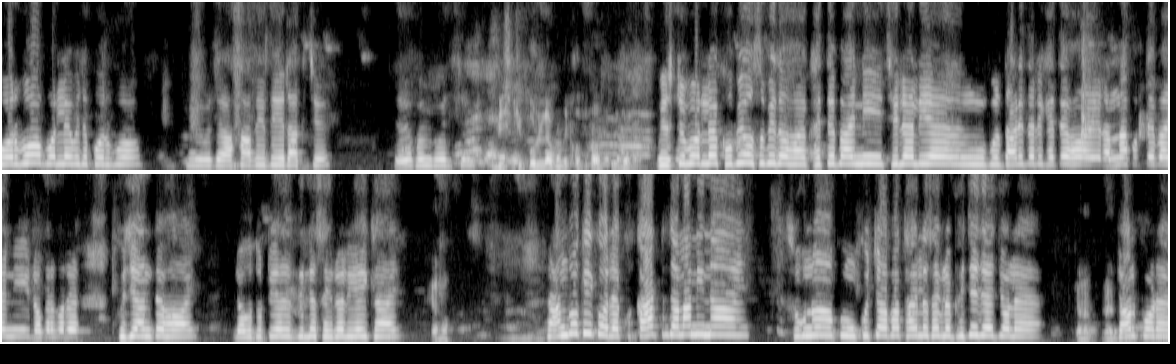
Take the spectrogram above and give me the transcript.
করব বললে বলছে করব। বলছে আশা দিয়ে দিয়ে রাখছে এরকম বলছে। বৃষ্টি পড়লে আপনাদের কতটা অসুবিধা হয়? বৃষ্টি পড়লে খুবই অসুবিধা হয় খেতে পাইনি ছেলে নিয়ে দাঁড়িয়ে দাঁড়িয়ে খেতে হয় রান্না করতে পাইনি লোকের করে খুঁজে আনতে হয় লোক দুটি দিলে সেগুলো নিয়েই খায়। কেন? রাঁধবো কি করে? কাঠ জ্বালানি নাই শুকনো কুচা বা থাকলে সেগুলো ভিজে যায় জলে। কেন? জল পড়ে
